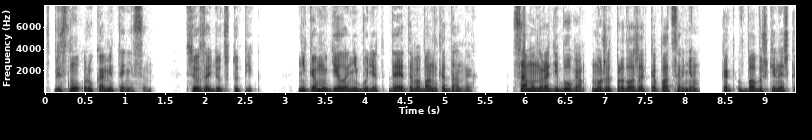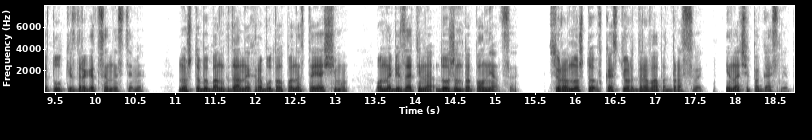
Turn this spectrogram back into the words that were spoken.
Сплеснул руками Теннисон. Все зайдет в тупик. Никому дела не будет до этого банка данных. Сам он, ради бога, может продолжать копаться в нем, как в бабушкиной шкатулке с драгоценностями. Но чтобы банк данных работал по-настоящему, он обязательно должен пополняться. Все равно, что в костер дрова подбрасывать, иначе погаснет.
